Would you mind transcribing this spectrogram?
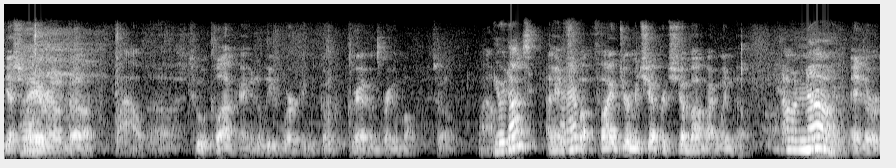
yesterday around, uh, Wow, uh, two o'clock, I had to leave work and go grab him, bring them up, so. wow. Your dogs? I had Hello? fi- five German shepherds jump out my window, Oh, no. and they're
